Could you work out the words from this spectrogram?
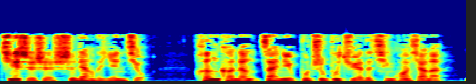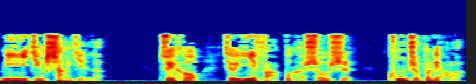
即使是适量的饮酒，很可能在你不知不觉的情况下呢，你已经上瘾了，最后就一发不可收拾，控制不了了。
